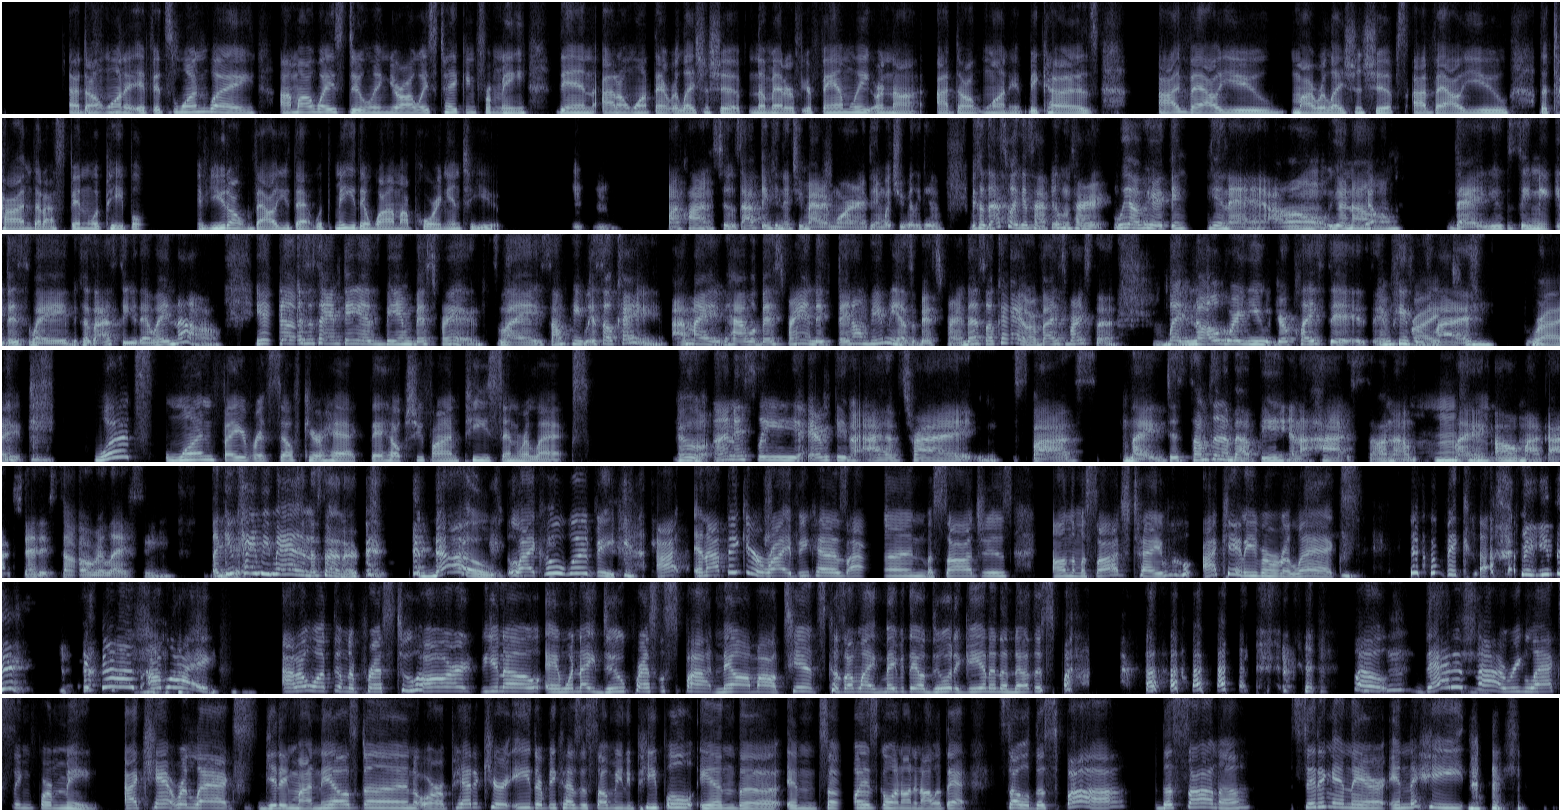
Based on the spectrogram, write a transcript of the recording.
I don't want it. If it's one way, I'm always doing, you're always taking from me, then I don't want that relationship, no matter if you're family or not. I don't want it because I value my relationships. I value the time that I spend with people. If you don't value that with me, then why am I pouring into you? Mm-hmm. My clients too. Stop thinking that you matter more than what you really do, because that's what gets our feelings hurt. We over here thinking that, oh, you know, yep that you see me this way because I see you that way. No, you know, it's the same thing as being best friends. Like some people, it's okay. I might have a best friend that they don't view me as a best friend. That's okay, or vice versa. Mm-hmm. But know where you your place is in people's right. lives. right. What's one favorite self care hack that helps you find peace and relax? Oh, honestly, everything that I have tried, spas, like just something mm-hmm. about being in a hot sauna. Mm-hmm. Like, oh my gosh, that is so relaxing. Like yeah. you can't be mad in the sauna. no, like who would be? I and I think you're right because I've done massages on the massage table. I can't even relax because me either. because I'm like, I don't want them to press too hard, you know. And when they do press the spot, now I'm all tense because I'm like, maybe they'll do it again in another spot. so that is not relaxing for me. I can't relax getting my nails done or a pedicure either because there's so many people in the and so is going on and all of that. So the spa, the sauna, sitting in there in the heat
